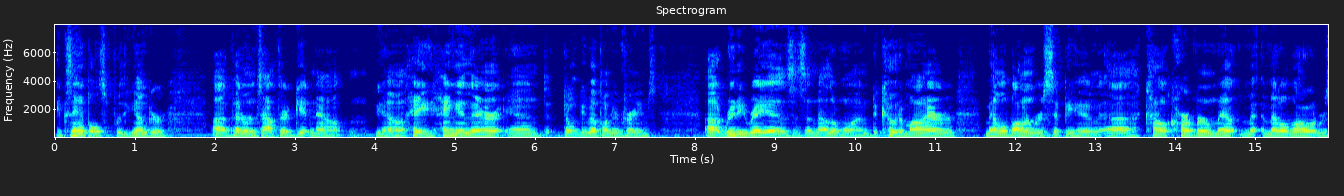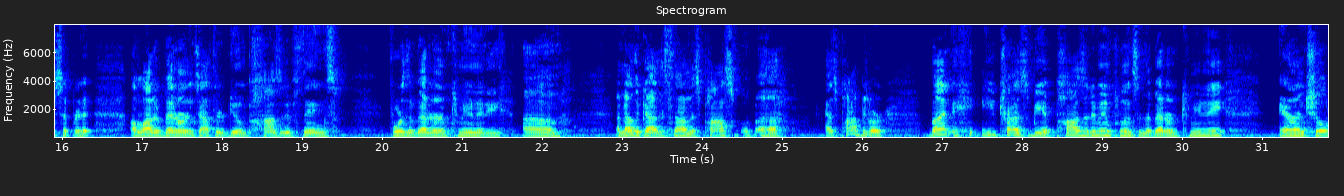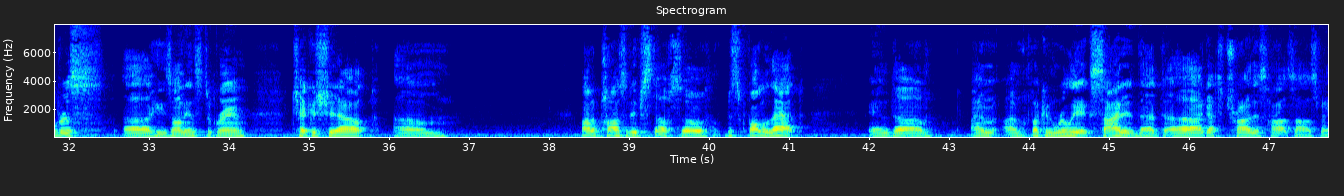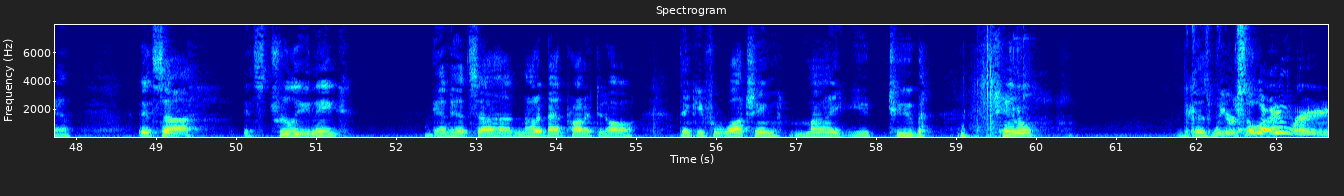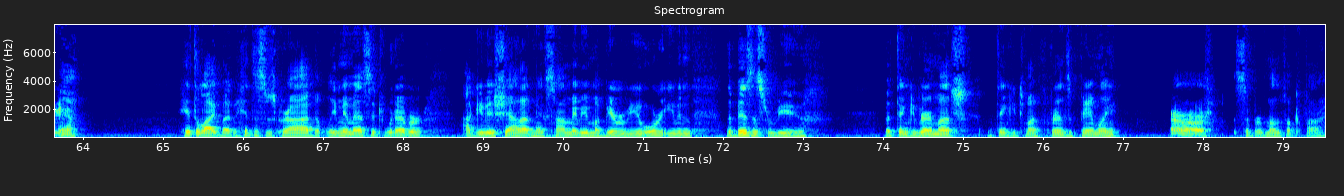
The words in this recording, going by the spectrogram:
examples for the younger uh, veterans out there getting out. You know, hey, hang in there and don't give up on your dreams. Uh, Rudy Reyes is another one. Dakota Meyer, Medal of Honor recipient. Uh, Kyle Carpenter, Medal of Honor recipient. A lot of veterans out there doing positive things for the veteran community. Um, another guy that's not as possible uh, as popular, but he, tries to be a positive influence in the veteran community. Aaron Childress, uh, he's on Instagram. Check his shit out. Um, a lot of positive stuff, so just follow that. And um, I'm I'm fucking really excited that uh, I got to try this hot sauce, man. It's uh, it's truly unique and it's uh, not a bad product at all. Thank you for watching my YouTube channel because we are so angry. Hit the like button, hit the subscribe, leave me a message, whatever. I'll give you a shout out next time, maybe in my beer review or even the business review. But thank you very much. Thank you to my friends and family. Semper motherfucking fire.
